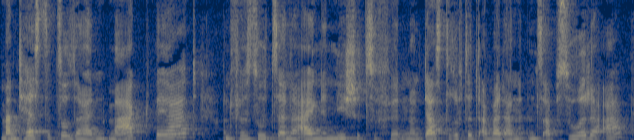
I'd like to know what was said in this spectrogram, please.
man testet so seinen Marktwert und versucht seine eigene Nische zu finden. Und das driftet aber dann ins Absurde ab,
